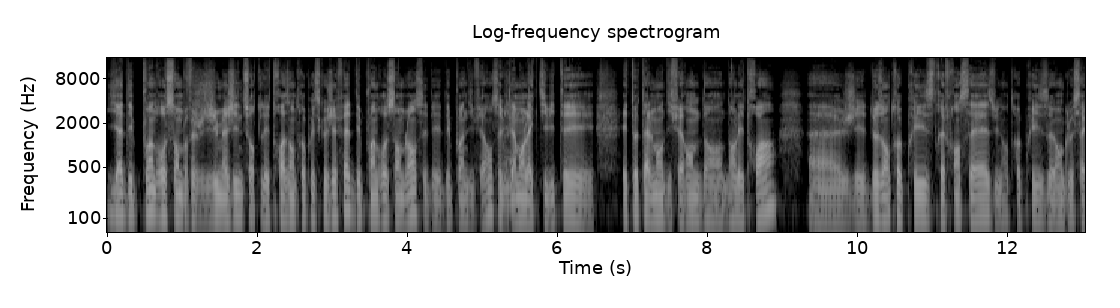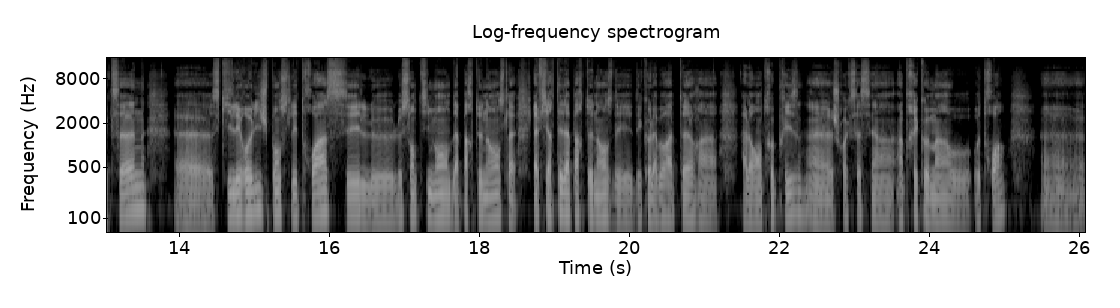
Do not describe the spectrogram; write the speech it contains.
il y a des points de ressemblance, j'imagine, sur les trois entreprises que j'ai faites, des points de ressemblance et des, points de différence. Évidemment, l'activité est, totalement différente dans, dans les trois. Euh, j'ai deux entreprises très françaises, une entreprise anglo-saxonne. Euh, ce qui les relie, je pense, les trois, c'est le, le, sentiment d'appartenance, la, la, fierté d'appartenance des, des, collaborateurs à, à leur entreprise. Euh, je crois que ça, c'est un, un, trait commun aux, aux trois. Euh,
